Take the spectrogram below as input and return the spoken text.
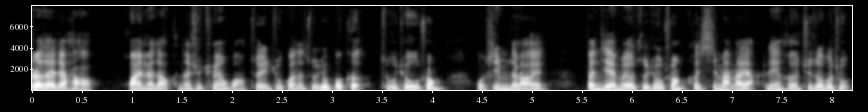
Hello，大家好，欢迎来到可能是全网最主观的足球播客《足球无双》，我是你们的老 A。本节目由足球双和喜马拉雅联合制作播出。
